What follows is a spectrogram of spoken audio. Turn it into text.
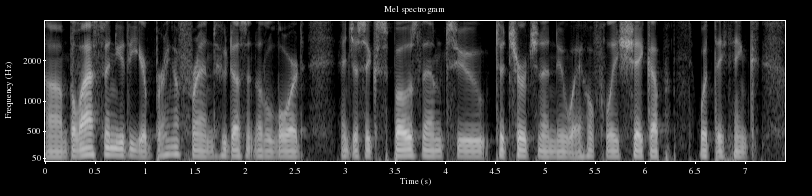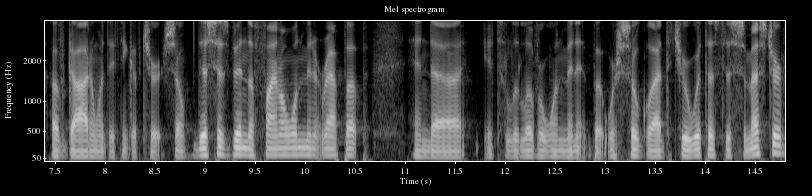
Um, the last venue of the year, bring a friend who doesn't know the Lord and just expose them to, to church in a new way. Hopefully, shake up what they think of God and what they think of church. So, this has been the final one minute wrap up, and uh, it's a little over one minute, but we're so glad that you're with us this semester.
